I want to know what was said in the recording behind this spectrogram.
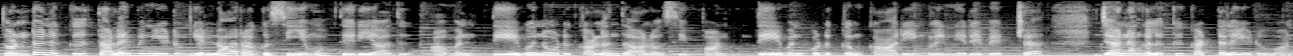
தொண்டனுக்கு தலைவனிடம் எல்லா ரகசியமும் தெரியாது. அவன் தேவனோடு கலந்து ஆலோசிப்பான். தேவன் கொடுக்கும் காரியங்களை நிறைவேற்ற ஜனங்களுக்கு கட்டளையிடுவான்.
